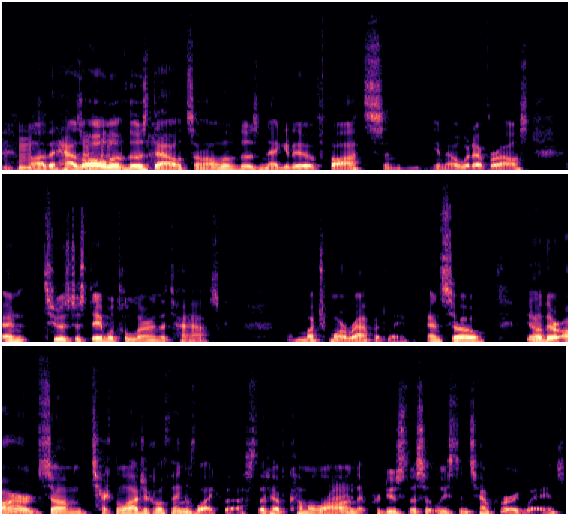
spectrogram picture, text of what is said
Mhm. uh, that has all of those doubts and all of those negative thoughts and you know whatever else and she was just able to learn the task much more rapidly and so you know there are some technological things like this that have come along Right. that produce this at least in temporary ways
